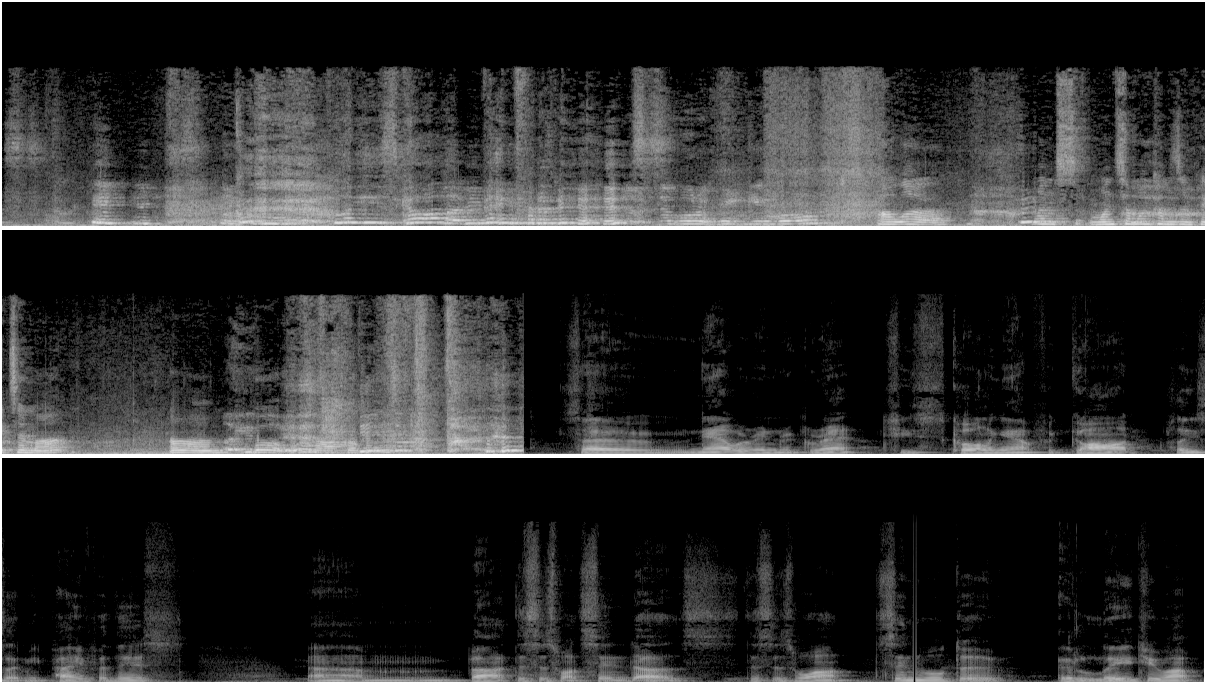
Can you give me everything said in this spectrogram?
this. please, God, let me pay for this. So go to thinking room. I'll uh once once someone comes and picks him up, um, we'll, we'll talk. Okay. So now we're in regret. She's calling out for God. Please let me pay for this. Um, but this is what sin does. This is what sin will do. It'll lead you up,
